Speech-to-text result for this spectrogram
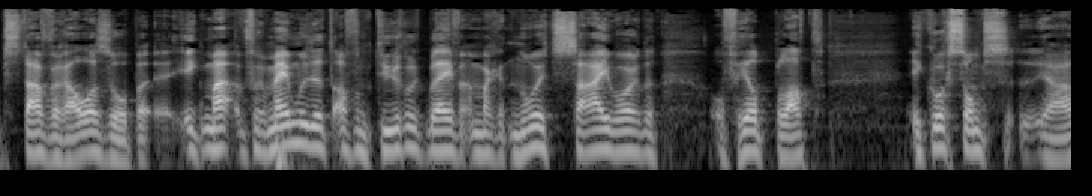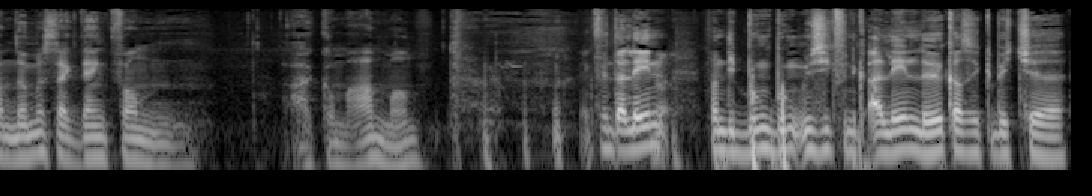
sta voor alles open. Ik, maar voor mij moet het avontuurlijk blijven en mag het nooit saai worden of heel plat. Ik hoor soms ja, nummers dat ik denk van, ah, kom aan man. Ik vind alleen van die boom-boom muziek vind ik alleen leuk als ik een beetje heb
